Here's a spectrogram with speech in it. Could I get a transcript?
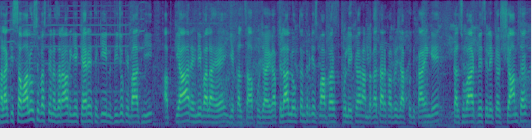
हालाँकि सवालों से बचते नज़र आए और ये कह रहे थे कि नतीजों के बाद ही अब क्या रहने वाला है, ये कल साफ़ हो जाएगा। फ़िलहाल लोकतंत्र के इस महापर्व को लेकर हम लगातार कवरेज आपको दिखाएँगे। कल सुबह आठ बजे से लेकर शाम तक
